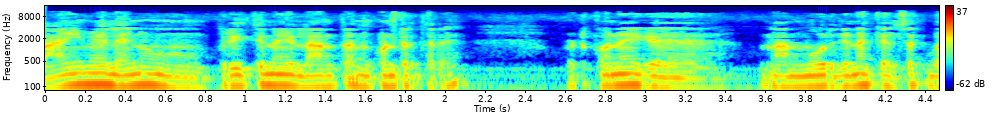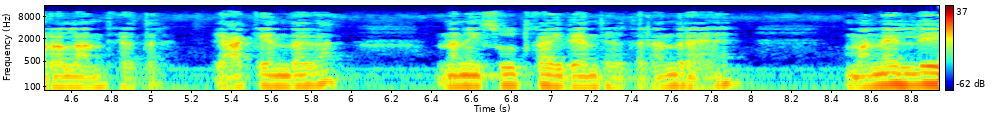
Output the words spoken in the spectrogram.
ನಾಯಿ ಮೇಲೆ ಏನು ಪ್ರೀತಿನೇ ಇಲ್ಲ ಅಂತ ಅನ್ಕೊಂಡಿರ್ತಾರೆ. ಬಟ್ ಕೊನೆಗೆ ನಾನು ಮೂರು ದಿನ ಕೆಲ್ಸಕ್ಕೆ ಬರಲ್ಲ ಅಂತ ಹೇಳ್ತಾರೆ. ಯಾಕೆ ಅಂದಾಗ ನನಗೆ ಸೂತ್ಕ ಇದೆ ಅಂತ ಹೇಳ್ತಾರೆ. ಅಂದ್ರೆ ಮನೆಯಲ್ಲಿ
